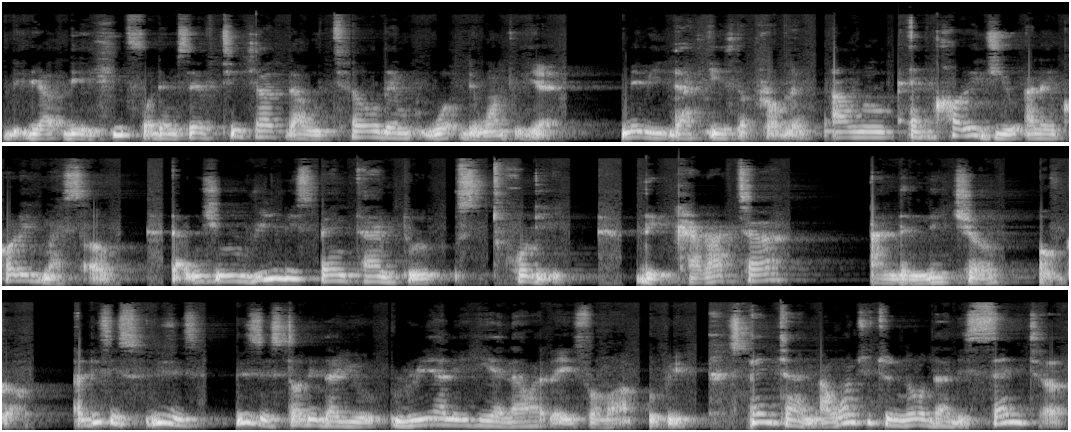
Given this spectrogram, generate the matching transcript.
They, are, they heap for themselves teachers that will tell them what they want to hear. Maybe that is the problem. I will encourage you and encourage myself that we should really spend time to study the character and the nature of God. And this is this is this is a study that you really hear nowadays from our pulpit. Spend time. I want you to know that the center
